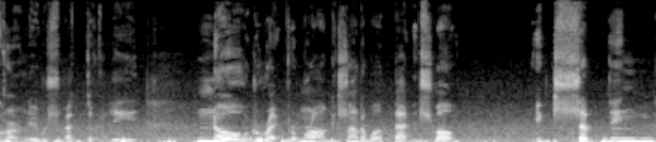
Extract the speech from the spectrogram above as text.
currently respectively know the right from wrong. It's not about that. It's about accepting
